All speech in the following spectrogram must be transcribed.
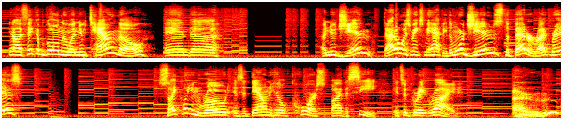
You know, I think I'm going to a new town, though. And, uh... A new gym? That always makes me happy. The more gyms, the better, right, Briz? Cycling Road is a downhill course by the sea. It's a great ride. Oh?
